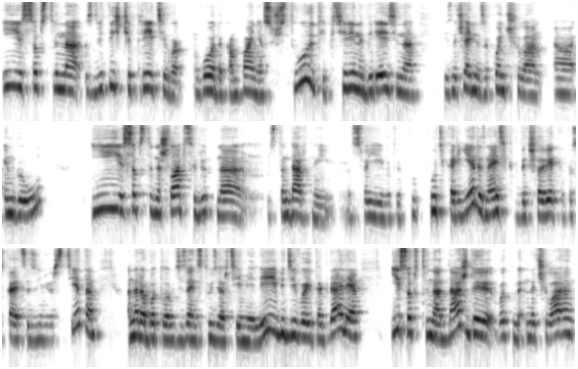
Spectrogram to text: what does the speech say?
и, собственно, с 2003 года компания существует. Екатерина Березина изначально закончила а, МГУ и, собственно, шла абсолютно стандартный своей вот путь карьеры. Знаете, когда человек выпускается из университета, она работала в дизайн-студии Артемия Лебедева и так далее. И, собственно, однажды вот начала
